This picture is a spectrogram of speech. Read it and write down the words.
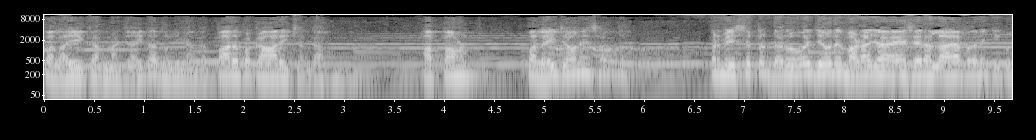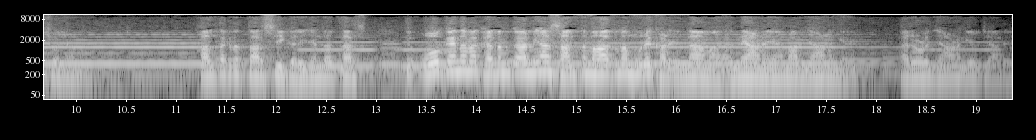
ਭਲਾ ਹੀ ਕਰਨਾ ਚਾਹੀਦਾ ਦੁਨੀਆ ਦਾ ਪਰਉਪਕਾਰ ਹੀ ਚੰਗਾ ਹੁੰਦਾ। ਆਪਾਂ ਹੁਣ ਭਲਾ ਹੀ ਚਾਹੁੰਦੇ ਸਭ ਦਾ। ਪਰਮੇਸ਼ਰ ਤੋਂ ਡਰੋ ਹੋਏ, ਜੇ ਉਹਨੇ ਮਾੜਾ ਜਿਹਾ ਐ ਸਿਰ ਹਲਾਇਆ, ਪਤਾ ਨਹੀਂ ਕੀ ਕੁਝ ਹੋ ਜਾਣਾ। ਹਾਲ ਤੱਕ ਤਾਂ ਤਰਸ ਹੀ ਕਰੀ ਜਾਂਦਾ, ਤਰਸ। ਤੇ ਉਹ ਕਹਿੰਦਾ, ਮੈਂ ਖਤਮ ਕਰਨੀ ਆ, ਸੰਤ ਮਹਾਤਮਾ ਮੂਰੇ ਖੜ ਜਾਂਦਾ ਮਾਰਾ ਨਿਆਣੇ ਆ, ਮਰ ਜਾਣਗੇ, ਰੁੱਲ ਜਾਣਗੇ ਵਿਚਾਰੇ।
